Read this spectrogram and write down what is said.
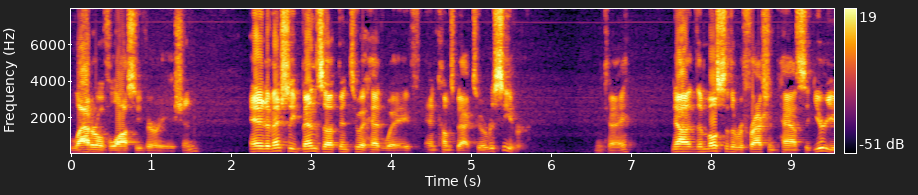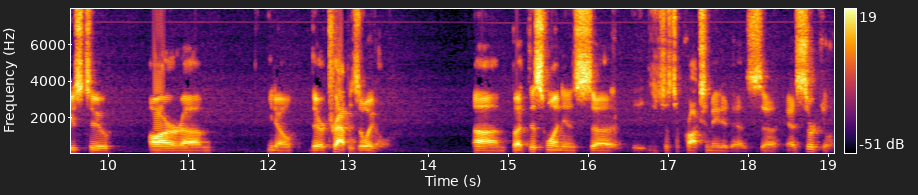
lateral velocity variation, and it eventually bends up into a head wave and comes back to a receiver. Okay. Now, the most of the refraction paths that you're used to are, um, you know, they're trapezoidal. Um, but this one is uh, just approximated as uh, as circular.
